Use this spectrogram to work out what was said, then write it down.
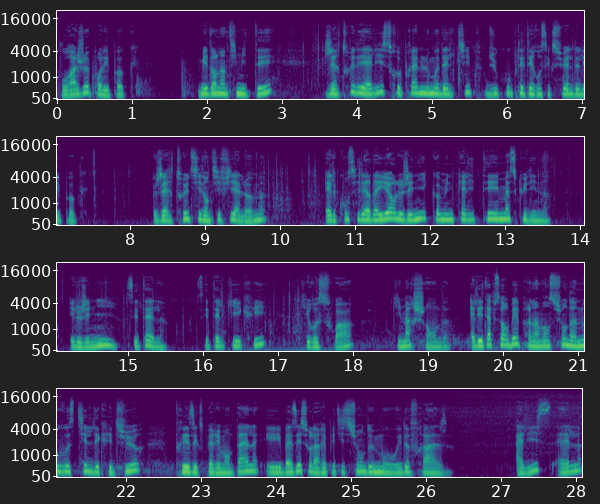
Courageux pour l'époque. Mais dans l'intimité, Gertrude et Alice reprennent le modèle type du couple hétérosexuel de l'époque. Gertrude s'identifie à l'homme. Elle considère d'ailleurs le génie comme une qualité masculine. Et le génie, c'est elle. C'est elle qui écrit, qui reçoit, qui marchande. Elle est absorbée par l'invention d'un nouveau style d'écriture, très expérimental et basé sur la répétition de mots et de phrases. Alice, elle,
